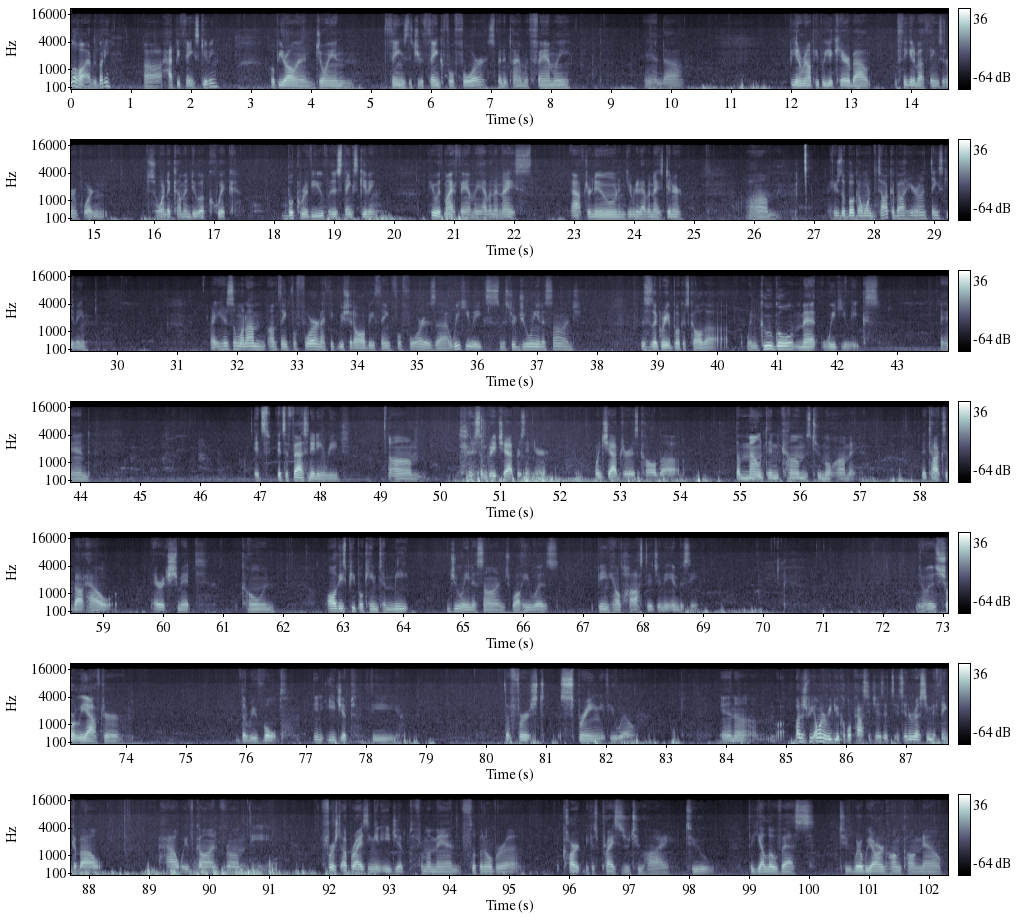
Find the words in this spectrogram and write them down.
Aloha, everybody. Uh, happy Thanksgiving. Hope you're all enjoying things that you're thankful for, spending time with family, and uh, being around people you care about, thinking about things that are important. Just wanted to come and do a quick book review for this Thanksgiving. Here with my family, having a nice afternoon and getting ready to have a nice dinner. Um, here's a book I wanted to talk about here on Thanksgiving. Right here's someone I'm I'm thankful for, and I think we should all be thankful for is uh, WikiLeaks, Mr. Julian Assange. This is a great book. It's called uh, "When Google Met WikiLeaks," and it's it's a fascinating read. Um, there's some great chapters in here. One chapter is called uh, "The Mountain Comes to Mohammed." It talks about how Eric Schmidt Cohen, all these people came to meet Julian Assange while he was being held hostage in the embassy. You know, it was shortly after the revolt in Egypt, the the first spring, if you will. And um, I'll just read, I want to read you a couple passages. It's it's interesting to think about how we've gone from the first uprising in Egypt from a man flipping over a cart because prices are too high to the yellow vests to where we are in Hong Kong now.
